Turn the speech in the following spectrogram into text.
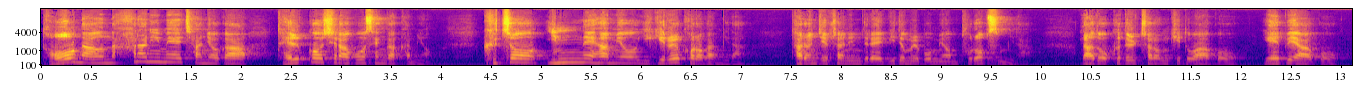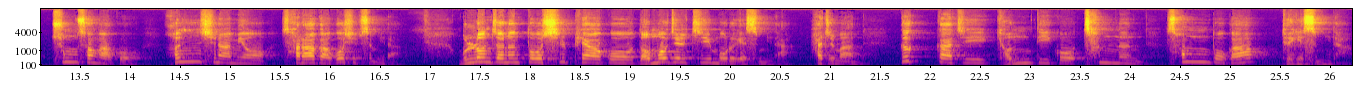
더 나은 하나님의 자녀가 될 것이라고 생각하며 그저 인내하며 이 길을 걸어갑니다. 다른 집사님들의 믿음을 보면 부럽습니다. 나도 그들처럼 기도하고 예배하고 충성하고 헌신하며 살아가고 싶습니다. 물론 저는 또 실패하고 넘어질지 모르겠습니다. 하지만 끝까지 견디고 참는 성도가 되겠습니다.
